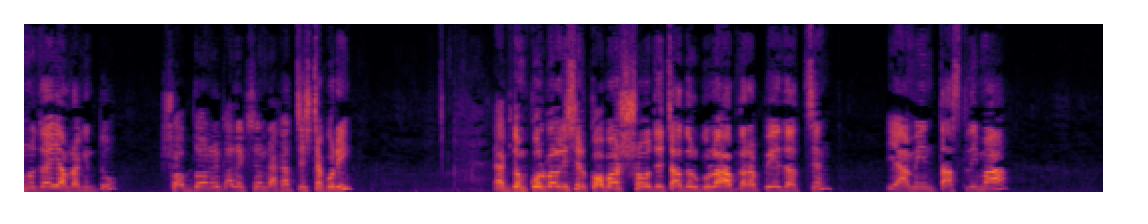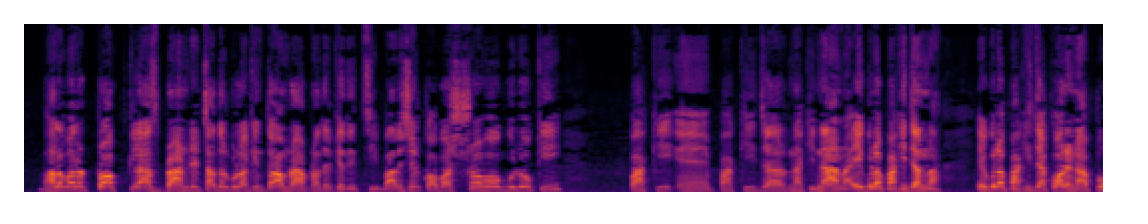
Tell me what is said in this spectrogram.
অনুযায়ী আমরা কিন্তু সব ধরনের কালেকশন রাখার চেষ্টা করি। একদম কোলবালিশের কভার সহ যে চাদরগুলা আপনারা পেয়ে যাচ্ছেন, ইয়ামিন, তাসলিমা, ভালো ভালো টপ ক্লাস ব্র্যান্ডের চাদরগুলা কিন্তু আমরা আপনাদেরকে দিচ্ছি। বালিশের কভার সহগুলো কি পাকি পাকিজার নাকি? না না, এগুলা পাকিজার না। এগুলা পাকিজা করে না আপু।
